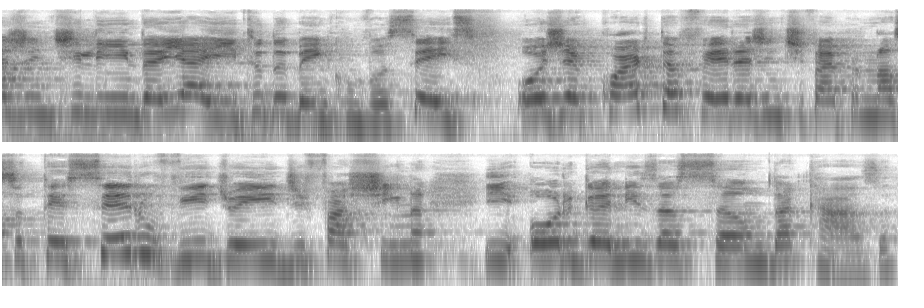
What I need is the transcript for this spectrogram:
Olá, gente linda! E aí, tudo bem com vocês? Hoje é quarta-feira, a gente vai para o nosso terceiro vídeo aí de faxina e organização da casa.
